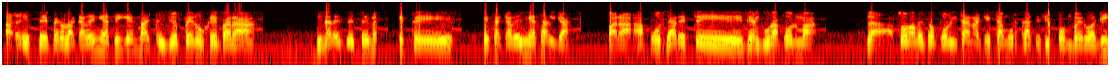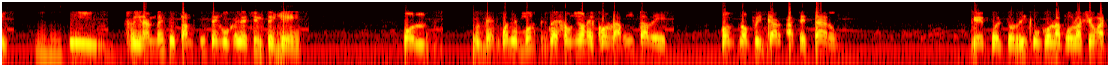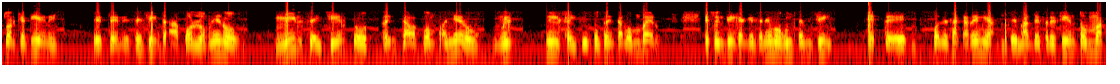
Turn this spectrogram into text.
Ah, este, pero la academia sigue en marcha y yo espero que para finales de este mes este, esa academia salga para apoyar este de alguna forma la zona metropolitana que estamos casi sin bomberos allí. Y finalmente también tengo que decirte que por después de múltiples reuniones con la Junta de Control Fiscal aceptaron que Puerto Rico con la población actual que tiene este necesita por lo menos 1.630 compañeros, 1.630 bomberos. Eso indica que tenemos un déficit este, de esa academia de más de 300 más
